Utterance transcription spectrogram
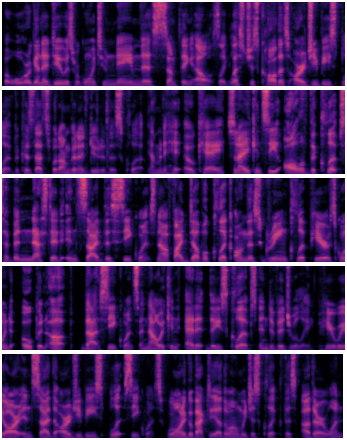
But what we're going to do is we're going to name this something else. Like let's just call this RGB split because that's what I'm going to do to this clip. I'm going to hit OK. So now you can see all of the clips have been nested inside this sequence. Now if I double click on this green clip here, it's going to open up that sequence and now we can edit these clips individually. Here we are inside the RGB split sequence. If we want to go back to the other one, we just click this other one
